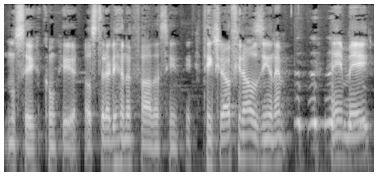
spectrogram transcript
Não sei como que a australiana fala, assim. Tem que tirar o finalzinho, né? hey, mate.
